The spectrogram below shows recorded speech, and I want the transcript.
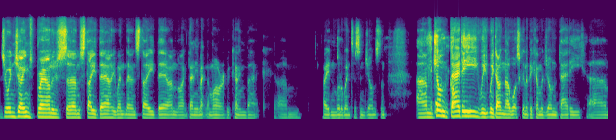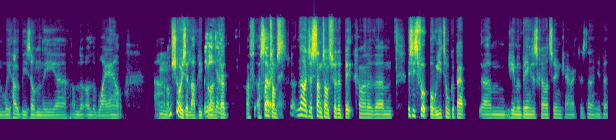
Joined James Brown, who's um, stayed there. He went there and stayed there, unlike Danny McNamara, who came back. Um, Hayden Muller went to St Johnstone. Um, John we've got Daddy, we, we don't know what's going to become of Jon Dadi. Um, we hope he's on the uh, on the on the way out. Um, Hmm. I'm sure he's a lovely We bloke. an- I, I, I Sorry, sometimes no, I just sometimes feel a bit kind of um, this is football. You talk about um, human beings as cartoon characters, don't you? But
